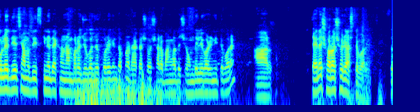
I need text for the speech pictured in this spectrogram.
বলে দিয়েছি, আমাদের স্ক্রিনে দেখানো নাম্বারে যোগাযোগ করে কিন্তু আপনারা ঢাকা সহ সারা বাংলাদেশে হোম ডেলিভারি নিতে পারেন আর চাইলে সরাসরি আসতে পারেন। তো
